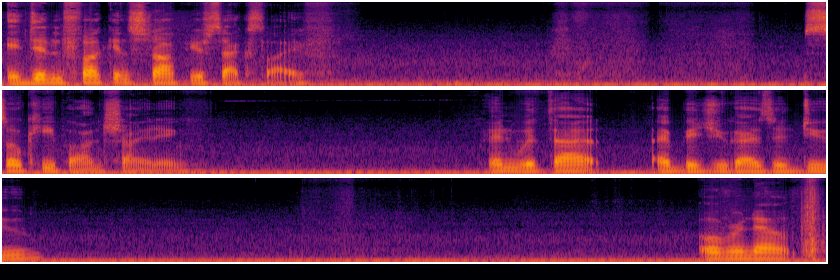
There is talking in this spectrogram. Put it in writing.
it didn't fucking stop your sex life. So keep on shining. And with that i bid you guys adieu. Over and out.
